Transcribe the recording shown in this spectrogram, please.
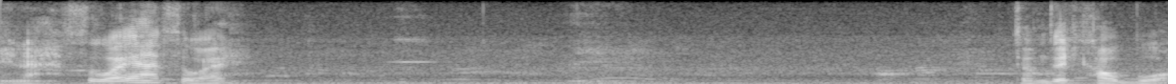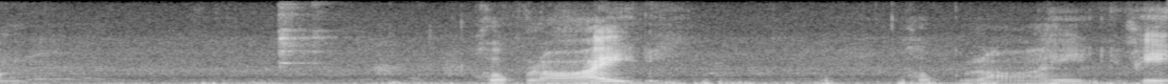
นี่นะ สวยฮะสวย สมเด็จเข่าบวงหกร้อยหกร้อยพี่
